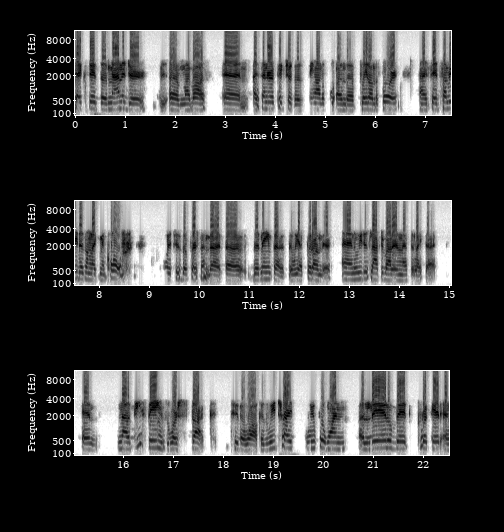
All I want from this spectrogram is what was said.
texted the manager, uh, my boss, and I sent her a picture of the thing on the on the plate on the floor. And I said somebody doesn't like Nicole, which is the person that uh, the name that, that we had put on there. And we just laughed about it and left it like that. And now these things were stuck to the wall because we tried. We put one a little bit crooked and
